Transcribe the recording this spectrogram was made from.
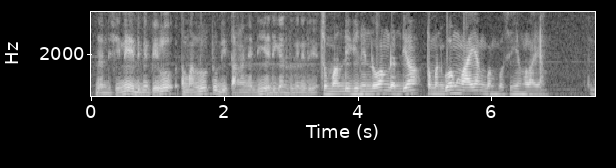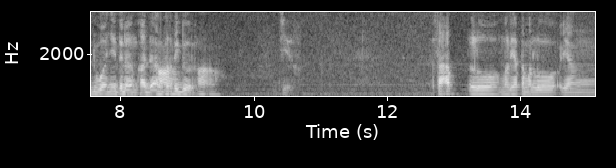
Dan di sini di mimpi lu teman lu tuh di tangannya dia digantungin itu ya. cuman diginin doang dan dia teman gua ngelayang bang posisinya ngelayang Duanya itu dalam keadaan Ah, tertidur. ah, ah. Anjir. Saat lu melihat teman lu yang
